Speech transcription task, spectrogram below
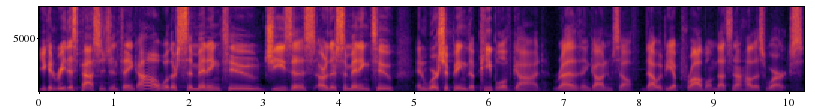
you can read this passage and think, oh, well, they're submitting to Jesus, or they're submitting to and worshiping the people of God rather than God Himself. That would be a problem. That's not how this works.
